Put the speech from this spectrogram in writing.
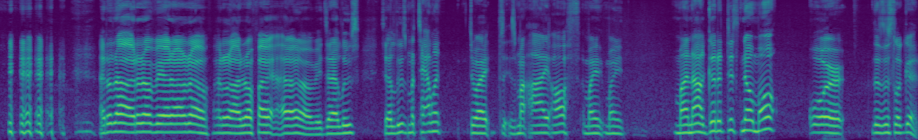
I don't know. I don't know, man. I don't know. I don't know. I don't know if I. I don't know. Did I lose? Did I lose my talent? Do I is my eye off? Am I my am I not good at this no more? Or does this look good?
